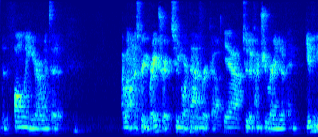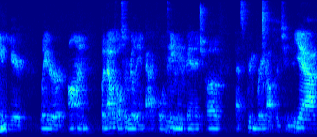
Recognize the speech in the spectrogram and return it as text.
the following year I went to I went on a spring break trip to North Mhm. Africa Yeah. to the country where I ended up and giving a year later on but that was also really impactful and taking Mhm. advantage of that spring break opportunity Yeah,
